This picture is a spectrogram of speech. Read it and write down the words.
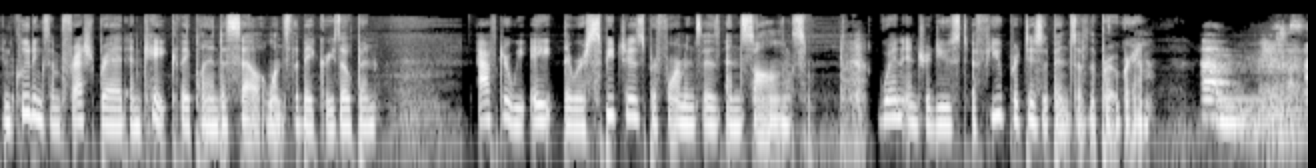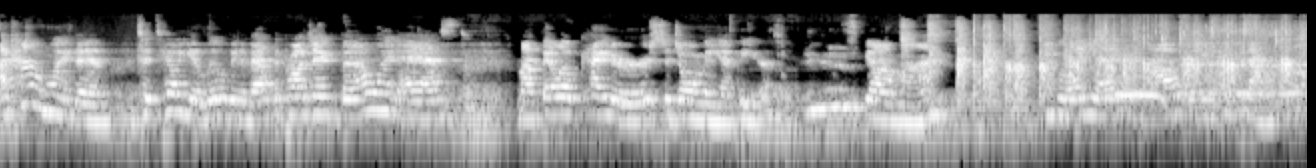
including some fresh bread and cake they plan to sell once the bakery's open. After we ate, there were speeches, performances, and songs. Gwen introduced a few participants of the program. Um, I kind of wanted to, to tell you a little bit about the project, but I wanted to ask my fellow caterers to join me up here, if y'all don't mind. You can lay your apron off or you on.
